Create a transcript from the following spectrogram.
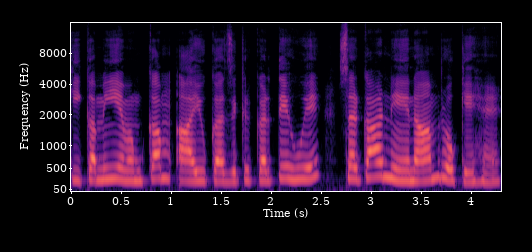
की कमी एवं कम आयु का ज़िक्र करते हुए सरकार ने ये नाम रोके हैं।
